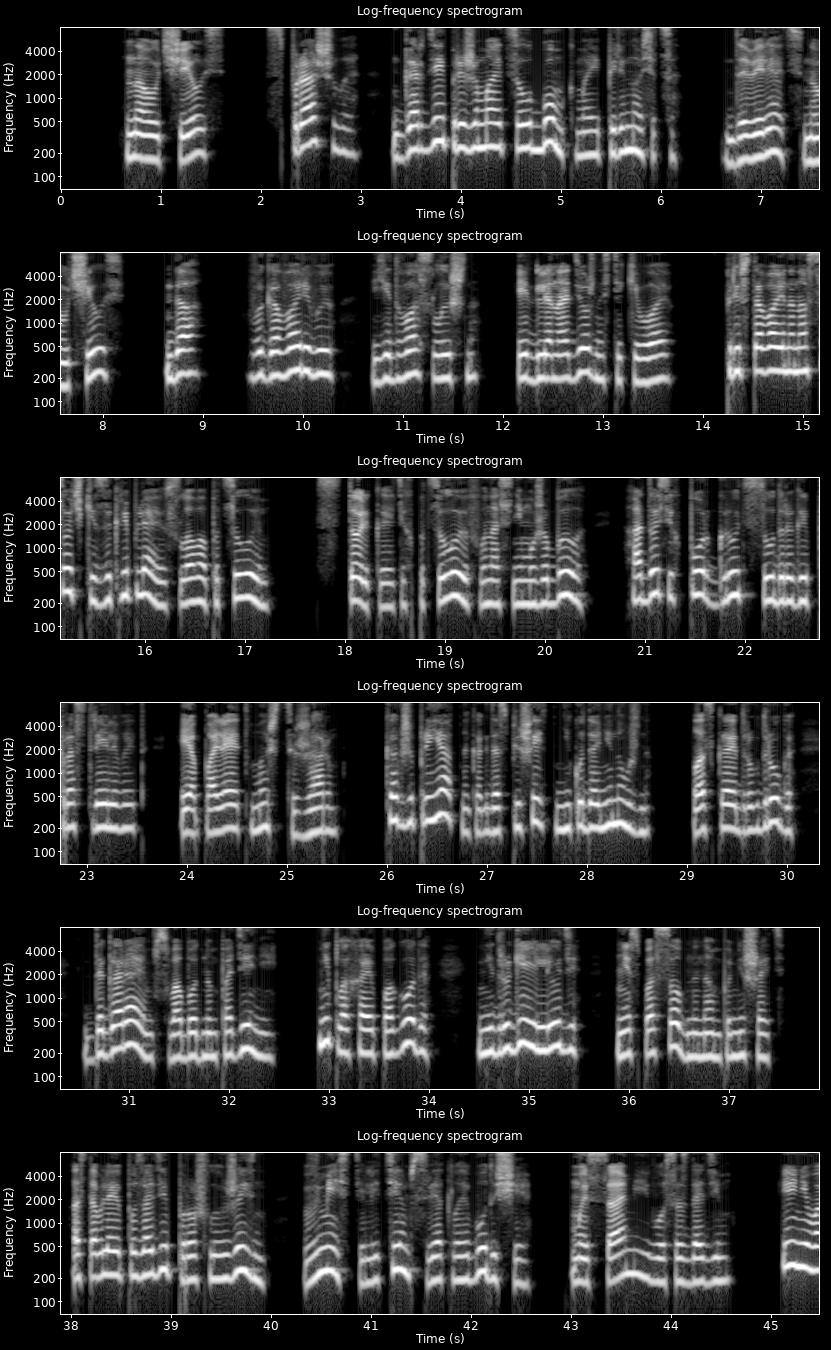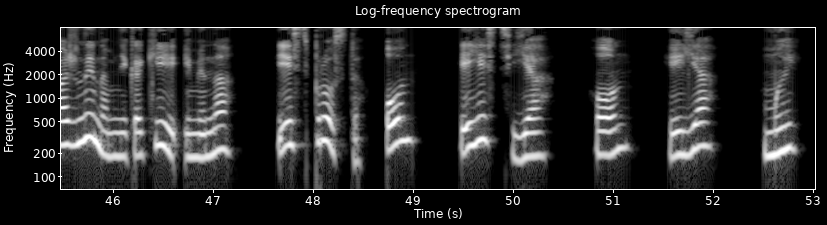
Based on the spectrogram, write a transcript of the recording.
Научилась? Спрашивая, Гордей прижимается лбом к моей переносице. Доверять научилась? Да, выговариваю, едва слышно, и для надежности киваю. Приставая на носочки, закрепляю слова поцелуем. Столько этих поцелуев у нас с ним уже было, а до сих пор грудь судорогой простреливает и опаляет мышцы жаром. Как же приятно, когда спешить никуда не нужно. Лаская друг друга, догораем в свободном падении. Ни плохая погода, ни другие люди не способны нам помешать. Оставляя позади прошлую жизнь, Вместе летим в светлое будущее. Мы сами его создадим. И не важны нам никакие имена. Есть просто он и есть я. Он и я. Мы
